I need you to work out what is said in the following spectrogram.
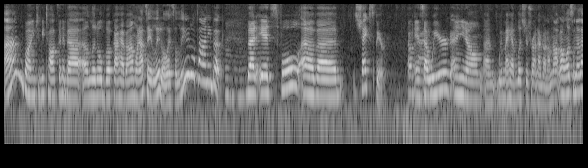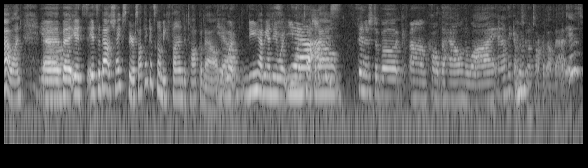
I'm going to be talking about a little book I have at home. When I say little, it's a little tiny book, Mm-hmm. but it's full of uh, Shakespeare. Okay. And so we're, and you know, um, we may have listeners right now going, "I'm not going to listen to that one," Yeah. uh, but it's it's about Shakespeare, so I think it's going to be fun to talk about. Yeah. What do you have any idea what you yeah, want to talk I about? just finished a book um, called The How and the Why, and I think I'm just Mm-hmm. going to talk about that. It's a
